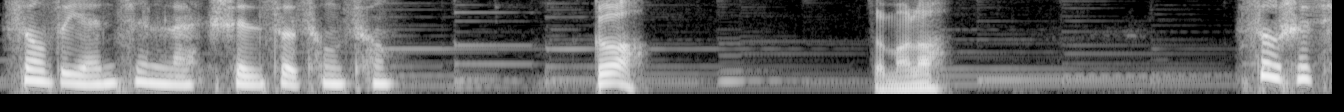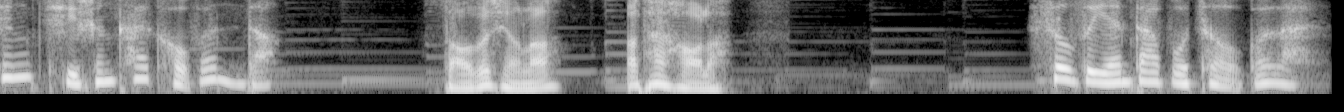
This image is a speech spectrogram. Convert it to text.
宋子言进来，神色匆匆：“哥，怎么了？”宋时清起身开口问道。嫂子醒了，那太好了。宋子妍大步走过来，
